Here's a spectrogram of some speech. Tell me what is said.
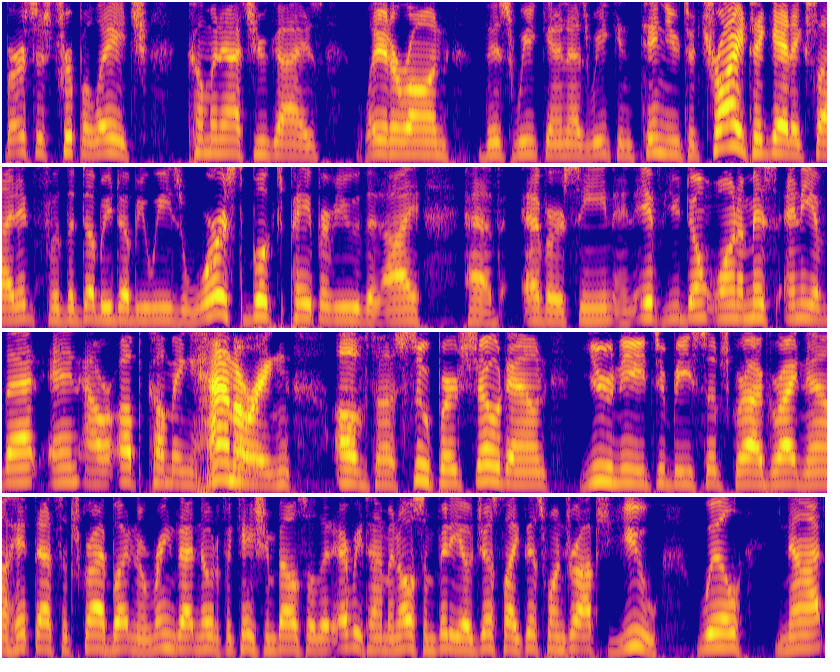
versus Triple H coming at you guys later on this weekend as we continue to try to get excited for the WWE's worst booked pay per view that I have ever seen. And if you don't want to miss any of that and our upcoming hammering of the Super Showdown, you need to be subscribed right now. Hit that subscribe button and ring that notification bell so that every time an awesome video just like this one drops, you will not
